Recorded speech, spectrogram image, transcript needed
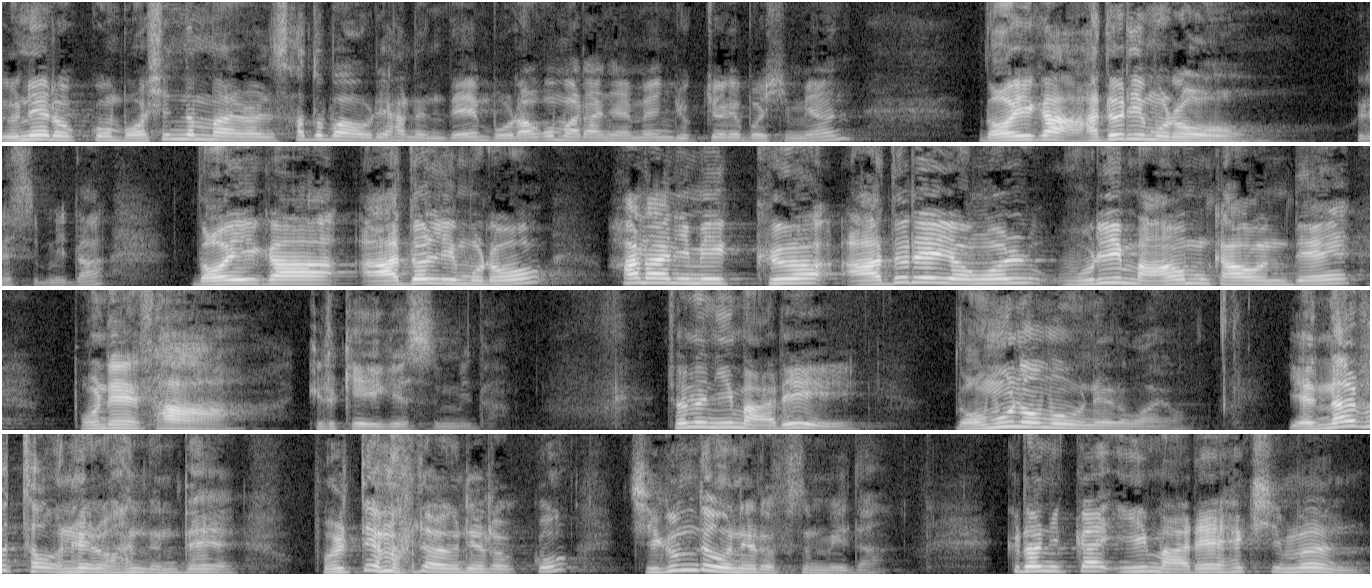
은혜롭고 멋있는 말을 사도 바울이 하는데 뭐라고 말하냐면 6절에 보시면 너희가 아들임으로 그랬습니다. 너희가 아들임으로 하나님이 그 아들의 영을 우리 마음 가운데 보내사 이렇게 얘기했습니다. 저는 이 말이 너무너무 은혜로워요. 옛날부터 은혜로웠는데 볼 때마다 은혜롭고 지금도 은혜롭습니다. 그러니까 이 말의 핵심은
